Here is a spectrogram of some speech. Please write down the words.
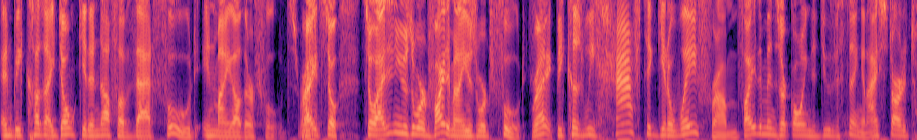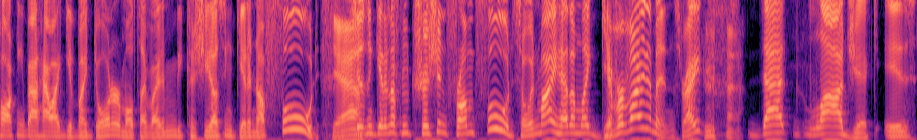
and because I don't get enough of that food in my other foods, right? right? So so I didn't use the word vitamin, I used the word food. Right. Because we have to get away from vitamins are going to do the thing. And I started talking about how I give my daughter a multivitamin because she doesn't get enough food. Yeah. She doesn't get enough nutrition from food. So in my head, I'm like, give her vitamins, right? that logic is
